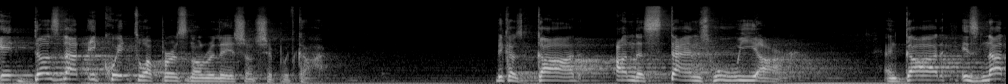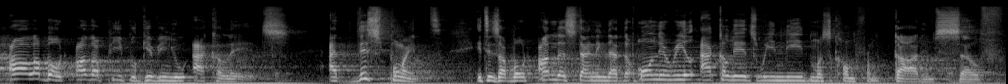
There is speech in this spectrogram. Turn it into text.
It does not equate to a personal relationship with God. Because God understands who we are. And God is not all about other people giving you accolades. At this point, it is about understanding that the only real accolades we need must come from God Himself,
